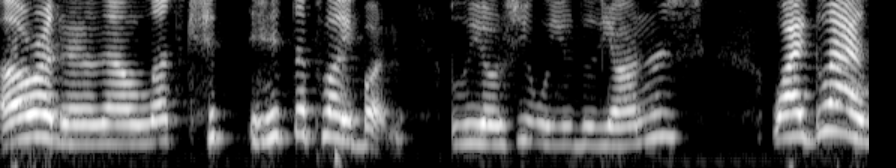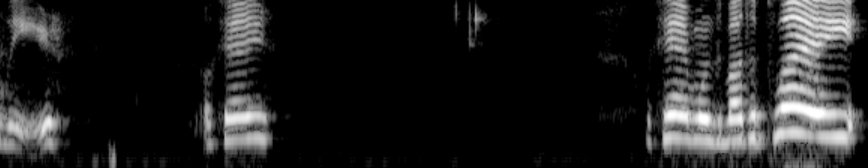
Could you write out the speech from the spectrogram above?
Alright then, now let's hit, hit the play button. Blue Yoshi, will you do the honors? Why, gladly. Okay? Okay, everyone's about to play.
